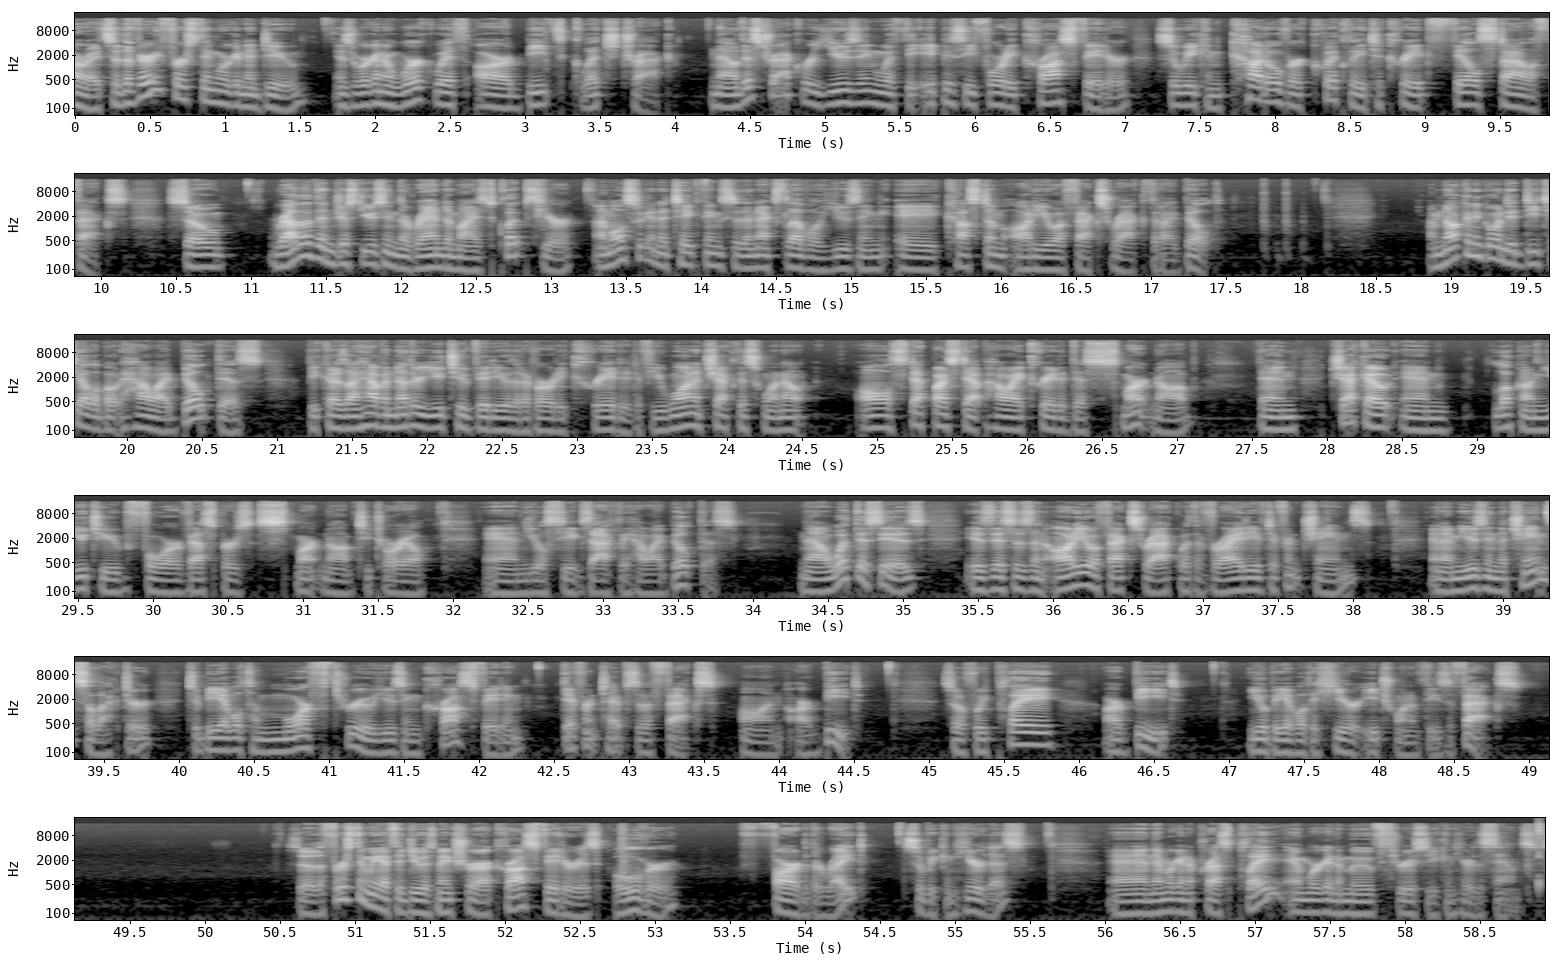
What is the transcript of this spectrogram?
Alright, so the very first thing we're going to do is we're going to work with our Beats glitch track. Now this track we're using with the APC40 crossfader so we can cut over quickly to create fill style effects. So rather than just using the randomized clips here, I'm also going to take things to the next level using a custom audio effects rack that I built. I'm not going to go into detail about how I built this because I have another YouTube video that I've already created. If you want to check this one out, all step by step how I created this smart knob, then check out and look on YouTube for Vesper's Smart Knob tutorial and you'll see exactly how I built this. Now what this is, is this is an audio effects rack with a variety of different chains and I'm using the chain selector to be able to morph through using crossfading different types of effects on our beat. So if we play our beat, you'll be able to hear each one of these effects. So the first thing we have to do is make sure our crossfader is over far to the right so we can hear this. And then we're going to press play and we're going to move through so you can hear the sounds.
